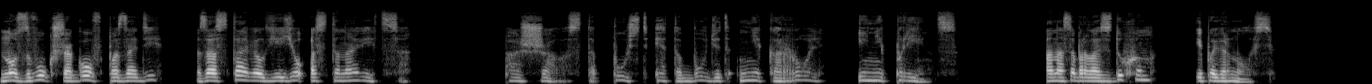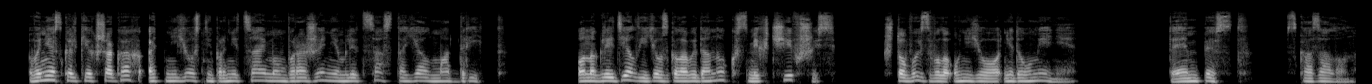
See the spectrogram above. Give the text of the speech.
но звук шагов позади заставил ее остановиться. Пожалуйста, пусть это будет не король и не принц. Она собралась с духом и повернулась. В нескольких шагах от нее с непроницаемым выражением лица стоял Мадрид. Он оглядел ее с головы до ног, смягчившись, что вызвало у нее недоумение. «Темпест», — сказал он.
